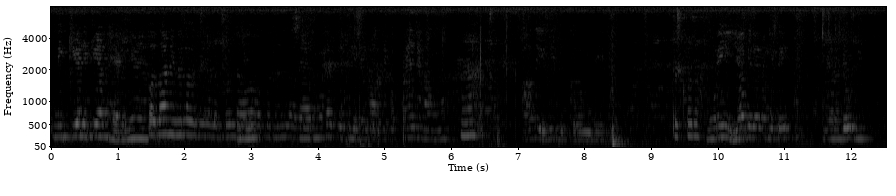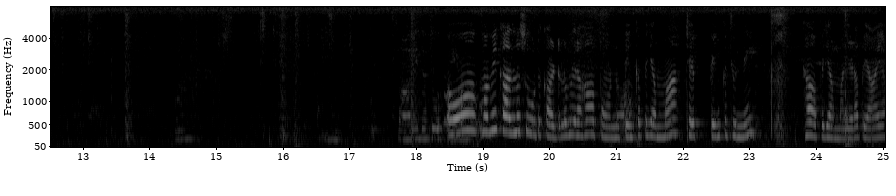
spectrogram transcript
ਨਿੱਕੀਆਂ ਨਿੱਕੀਆਂ ਹੈਗੀਆਂ ਆ। ਪਤਾ ਨਹੀਂ ਨਾ ਲੱਗਦੀਆਂ ਲੱਗਣ ਦਾ ਪਤਾ ਨਹੀਂ ਲੱਗਦਾ। ਸ਼ਾਇਦ ਮੈਂ ਕਿਹਾ ਕਿ ਤੇਰੇ ਨਾਲ ਦੇ ਕੱਪੜੇ ਹੋਣ ਹਾਂ। ਆ ਦੇ ਦੀ ਵਿਕਰਮ ਦੇ ਦੇਖੋ ਤਾਂ। ਹੁਣੇ ਹੀ ਆ ਕਿਤੇ ਨਾ ਕਿਤੇ ਮਿਲ ਜਾਊਗੀ ਸਾਰੇ ਦਾ ਧੋਤੇ ਉਹ ਮੰਮੀ ਕੱਲ ਨੂੰ ਸੂਟ ਕੱਢ ਲਓ ਮੇਰਾ ਹਾਂ ਪਾਉਣ ਨੂੰ। ਪਿੰਕ ਪਜਾਮਾ ਤੇ ਪਿੰਕ ਚੁੰਨੀ। ਹਾਂ ਪਜਾਮਾ ਜਿਹੜਾ ਪਿਆ ਆ।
